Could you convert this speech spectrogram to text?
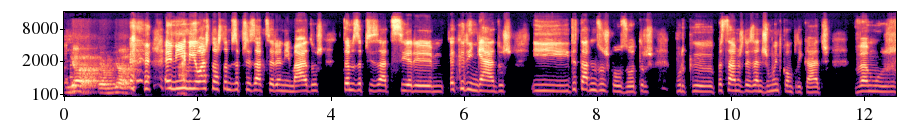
É o melhor, é o melhor. anima, e eu acho que nós estamos a precisar de ser animados, estamos a precisar de ser eh, acarinhados e de estarmos uns com os outros, porque passámos dois anos muito complicados, vamos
